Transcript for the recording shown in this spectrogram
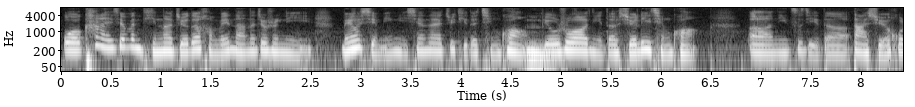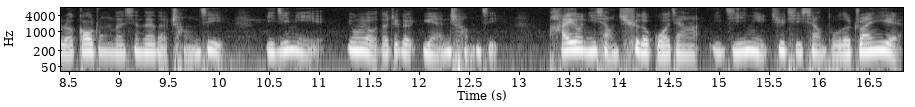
我看了一些问题呢，觉得很为难的，就是你没有写明你现在具体的情况，嗯比如说你的学历情况，呃，你自己的大学或者高中的现在的成绩，以及你拥有的这个语言成绩，还有你想去的国家，以及你具体想读的专业。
